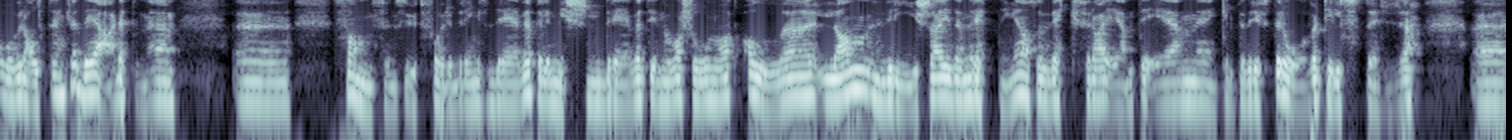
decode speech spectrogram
overalt, egentlig, det er dette med uh, samfunnsutfordringsdrevet eller mission-drevet innovasjon, og at alle land vrir seg i den retningen. Altså vekk fra én-til-én med enkeltbedrifter over til større uh,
